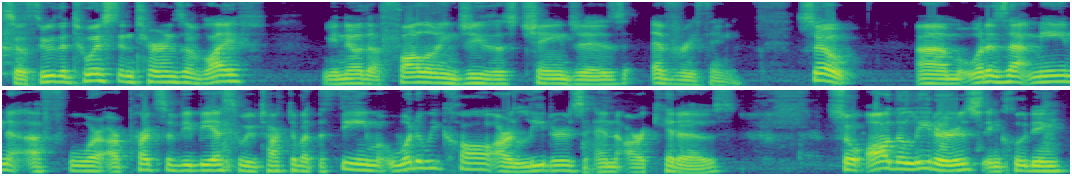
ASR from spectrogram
So, through the twists and turns of life, we know that following Jesus changes everything. So, um, what does that mean uh, for our parts of VBS? We've talked about the theme. What do we call our leaders and our kiddos? So, all the leaders, including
